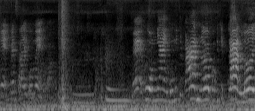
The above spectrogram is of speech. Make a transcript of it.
แม่แม่ใส่บ่แม่ แม่บ่วงใหญ่บ่มีจักรานเลยบ่มีจักรานเลย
